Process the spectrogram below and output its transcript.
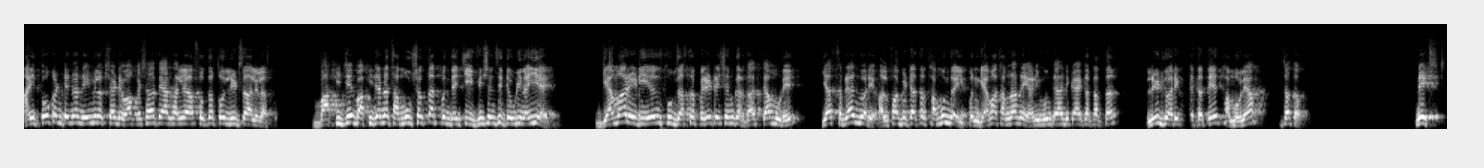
आणि तो कंटेनर नेहमी लक्षात ठेवा कशाचा तयार झालेला असतो तर तो लीडचा आलेला असतो. बाकीचे बाकीच्यांना थांबवू शकतात पण त्यांची इफिशियन्सी तेवढी नाहीये. गॅमा रेडियन्स खूप जास्त पेनेट्रेशन करतात त्यामुळे या सगळ्यांद्वारे अल्फा बिटा तर थांबून जाईल पण गॅमा थांबणार नाही. आणि म्हणून त्यासाठी काय करतात तर लीडद्वारे काय तर ते थांबवल्या जातं. Next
